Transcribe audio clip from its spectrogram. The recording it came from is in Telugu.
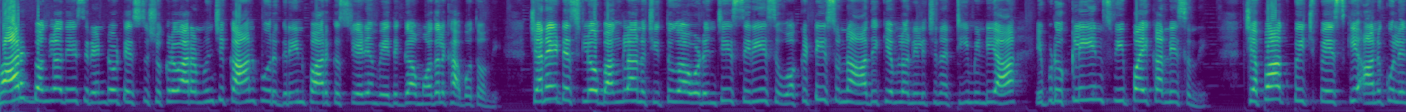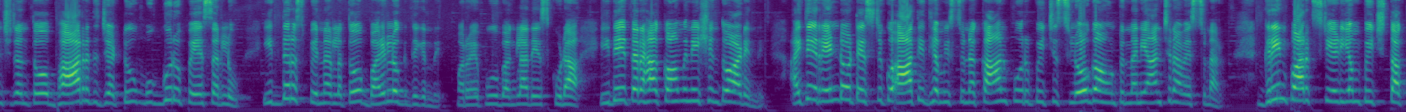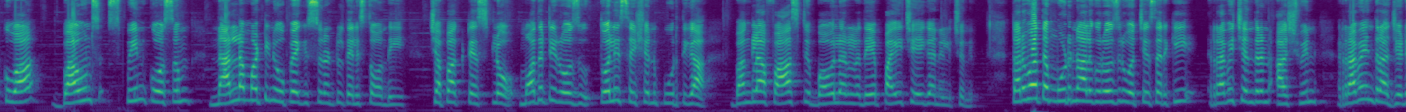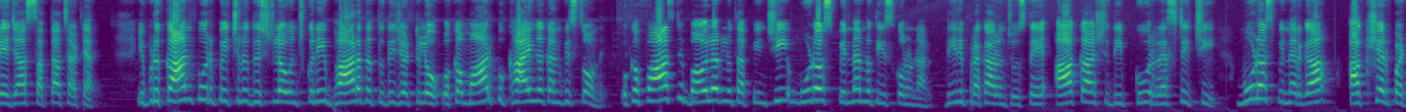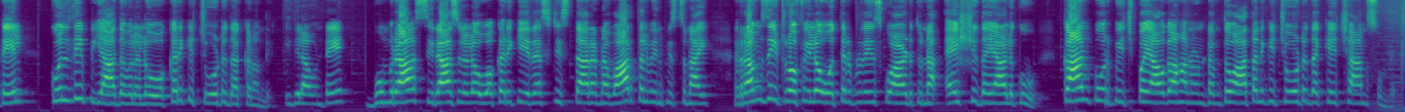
భారత్ బంగ్లాదేశ్ రెండో టెస్టు శుక్రవారం నుంచి కాన్పూర్ గ్రీన్ పార్క్ స్టేడియం వేదికగా మొదలు కాబోతోంది. చెన్నై టెస్టులో బంగ్లాను చిత్తుగా ఓడించి సిరీస్ ఒకటి సున్నా ఆధిక్యంలో నిలిచిన టీమిండియా ఇప్పుడు క్లీన్ స్వీప్ పై కన్నేసింది. చపాక్ పిచ్ పేస్కి అనుకూలించడంతో భారత్ జట్టు ముగ్గురు పేసర్లు ఇద్దరు స్పిన్నర్లతో బరిలోకి దిగింది. మరోవైపు బంగ్లాదేశ్ కూడా ఇదే తరహా కాంబినేషన్తో ఆడింది. అయితే రెండో టెస్టుకు ఆతిథ్యం ఇస్తున్న కాన్పూర్ పిచ్ స్లోగా ఉంటుందని అంచనా వేస్తున్నారు. గ్రీన్ పార్క్ స్టేడియం పిచ్ తక్కువ బౌన్స్ స్పిన్ కోసం నల్ల మట్టిని ఉపయోగిస్తున్నట్లు తెలుస్తోంది. చపాక్ టెస్ట్లో మొదటి రోజు తొలి సెషన్ పూర్తిగా బంగ్లా ఫాస్ట్ బౌలర్లదే పై చేయిగా నిలిచింది. తరువాత మూడు నాలుగు రోజులు వచ్చేసరికి రవిచంద్రన్ అశ్విన్ రవీంద్ర జడేజా సత్తా చాటారు. ఇప్పుడు కాన్పూర్ పిచ్ను దృష్టిలో ఉంచుకుని భారత తుది జట్టులో ఒక మార్పు ఖాయంగా కనిపిస్తోంది. ఒక ఫాస్ట్ బౌలర్ను తప్పించి మూడో స్పిన్నర్ను తీసుకోనున్నారు. దీని ప్రకారం చూస్తే ఆకాష్ దీప్కు రెస్ట్ ఇచ్చి మూడో స్పిన్నర్గా అక్షర్ పటేల్ కుల్దీప్ యాదవ్లలో ఒకరికి చోటు దక్కనుంది. ఇదిలా ఉంటే బుమ్రా సిరాజ్లలో ఒకరికి రెస్ట్ ఇస్తారన్న వార్తలు వినిపిస్తున్నాయి. రంజీ ట్రోఫీలో ఉత్తరప్రదేశ్కు ఆడుతున్న యష్ దయాళుకు కాన్పూర్ పిచ్ పై అవగాహన ఉండటంతో అతనికి చోటు దక్కే ఛాన్స్ ఉంది.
